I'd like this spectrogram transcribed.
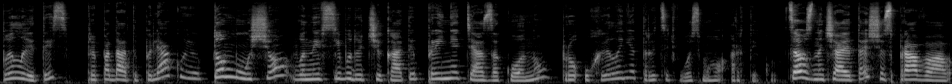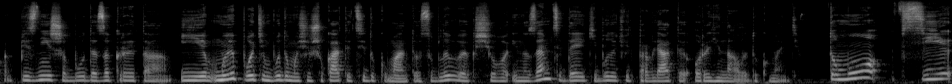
пилитись, припадати пилякою, тому що вони всі будуть чекати прийняття закону про ухилення 38-го артикулу. Це означає те, що справа пізніше буде закрита, і ми потім будемо ще шукати ці документи, особливо якщо іноземці деякі будуть відправляти оригінали документів. Тому всі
